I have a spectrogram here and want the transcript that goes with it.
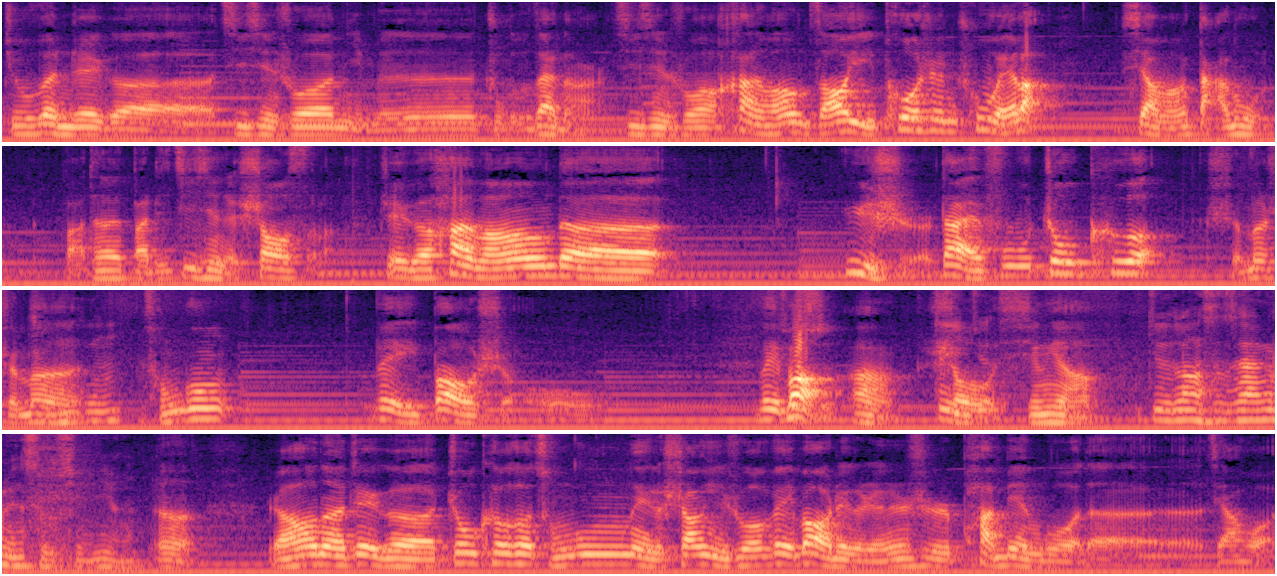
就问这个季信说：“你们主子在哪儿？”季信说：“汉王早已脱身出围了。”项王大怒，把他把这季信给烧死了。这个汉王的御史大夫周苛。什么什么从公为报守为报啊守荥阳，就让十三个人守荥阳。嗯，然后呢，这个周科和从公那个商议说，魏豹这个人是叛变过的家伙，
